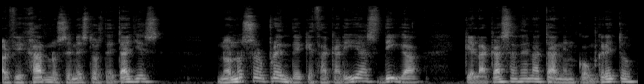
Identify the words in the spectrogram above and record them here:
Al fijarnos en estos detalles, no nos sorprende que Zacarías diga que la casa de Natán en concreto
